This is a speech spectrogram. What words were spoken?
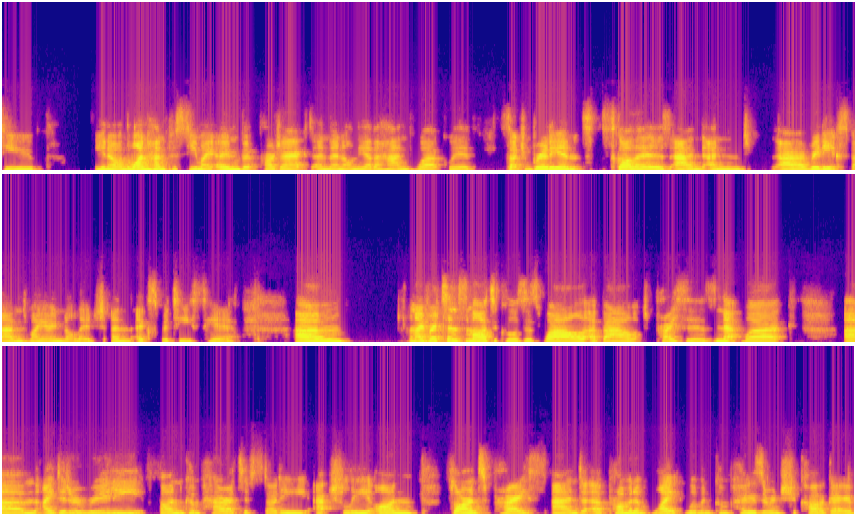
to, you know, on the one hand, pursue my own book project, and then on the other hand, work with such brilliant scholars and and uh, really expand my own knowledge and expertise here. Um, and I've written some articles as well about Price's network. Um, I did a really fun comparative study actually on Florence Price and a prominent white woman composer in Chicago,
